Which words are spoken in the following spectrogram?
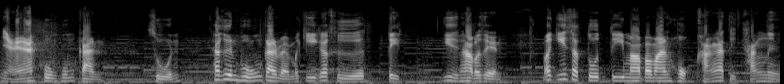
เนี่ยนะภูมิคุ้มกันศูนย์ถ้าขึ้นภูมิคุ้มกันแบบเมื่อกี้ก็คือติด 25%เมื่อกี้ศัตรูตีมาประมาณ 6 ครั้งอะติดครั้งหนึ่ง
